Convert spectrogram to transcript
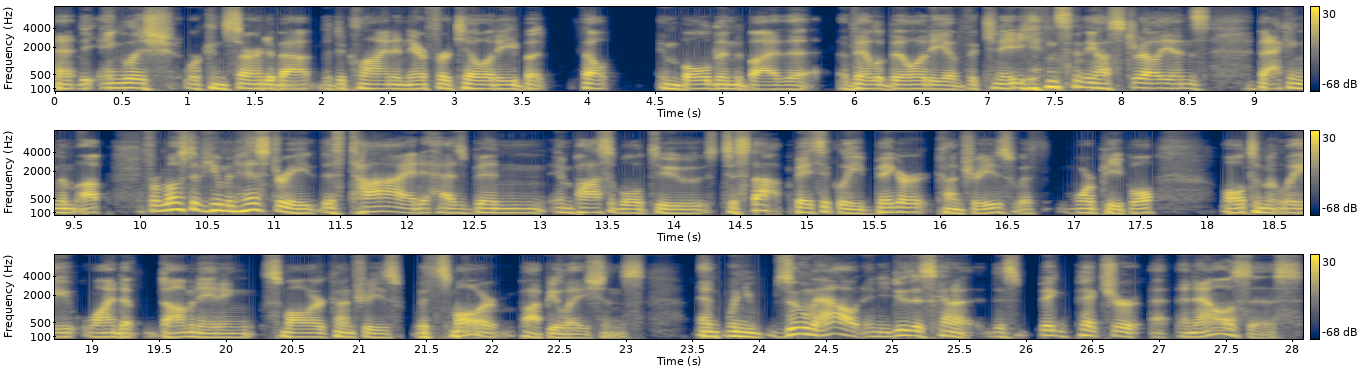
and the English were concerned about the decline in their fertility, but felt emboldened by the availability of the Canadians and the Australians backing them up. For most of human history, this tide has been impossible to to stop. Basically, bigger countries with more people ultimately wind up dominating smaller countries with smaller populations. And when you zoom out and you do this kind of this big picture analysis,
